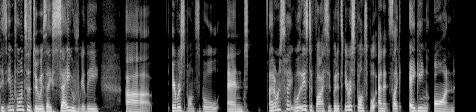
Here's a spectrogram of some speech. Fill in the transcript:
these influencers do is they say really uh, irresponsible and I don't want to say, well, it is divisive, but it's irresponsible and it's like egging on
